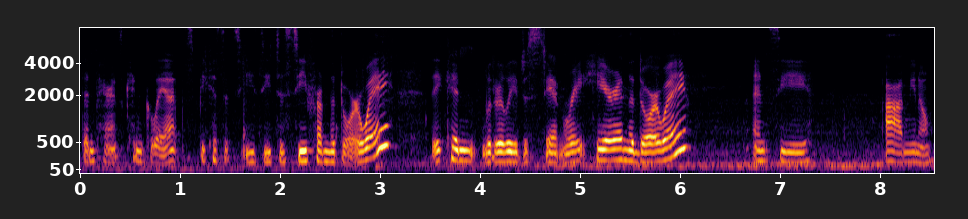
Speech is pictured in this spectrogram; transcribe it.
then parents can glance because it's easy to see from the doorway. They can literally just stand right here in the doorway and see, um, you know,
